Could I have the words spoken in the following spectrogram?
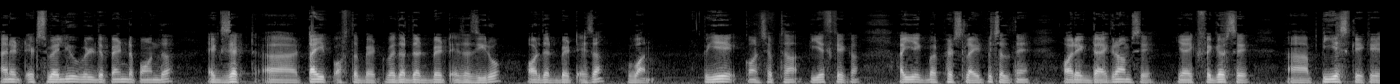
and its value will depend upon the exact type of the bit whether that bit is a zero or that bit is a one تو یہ کانسیپٹ تھا پی ایس کے کا۔ آئیے ایک بار پھر سلائڈ پہ چلتے ہیں اور ایک ڈائگرام سے یا ایک فگر سے پی ایس کے کے،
